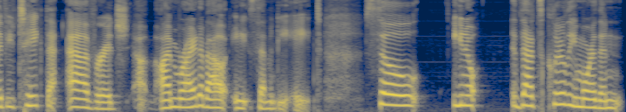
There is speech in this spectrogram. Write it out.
if you take the average, uh, I'm right about 878. So, you know, that's clearly more than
